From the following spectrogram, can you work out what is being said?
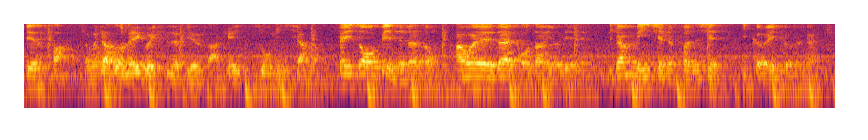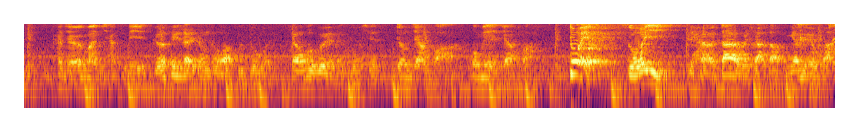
编法，什么叫做雷鬼式的编法？可以说明一下吗？非洲辫的那种，它会在头上有点比较明显的分线，一格一格的感觉，看起来会蛮强烈。可是黑仔熊头发不多哎，这样会不会很多线？用假发，后面的假发。对，所以大家有没有吓到？应该没有吧？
